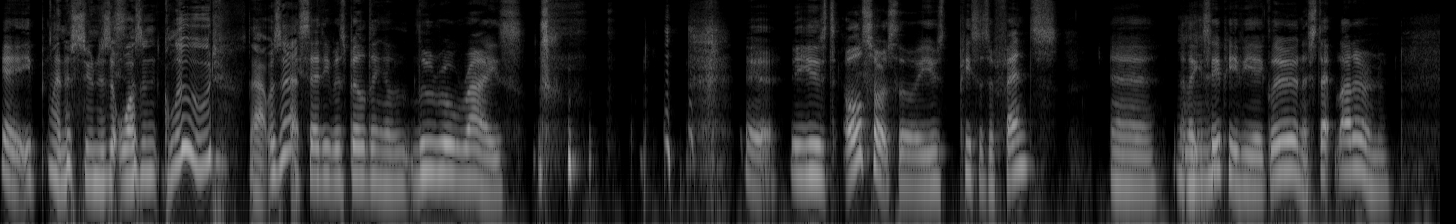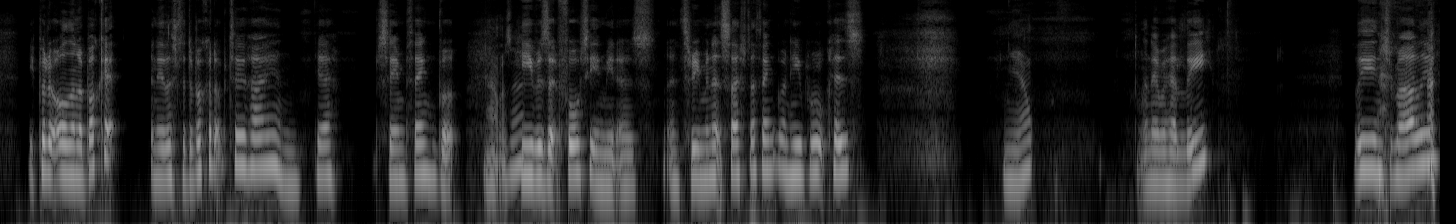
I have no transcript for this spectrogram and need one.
Yeah, he, And as soon as it wasn't glued, that was it. he said he was building a Luro rise. yeah, he used all sorts though. He used pieces of fence, uh, and like you say, PVA glue and a step ladder, and he put it all in a bucket. And he lifted the bucket up too high, and yeah, same thing. But That was it. he was at 14 meters and three minutes left, I think, when he broke his. yep. And then we had Lee. Lee and Jamali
